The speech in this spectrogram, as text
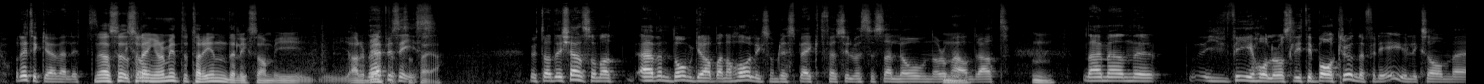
Och det tycker jag är väldigt Nej, så, så liksom- länge de inte tar in det liksom i, i arbetet precis. så att säga. utan det känns som att även de grabbarna har liksom respekt för Sylvester Stallone och de här Mm. andra att Mm. nej men eh, vi håller oss lite i bakgrunden för det är ju liksom eh,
